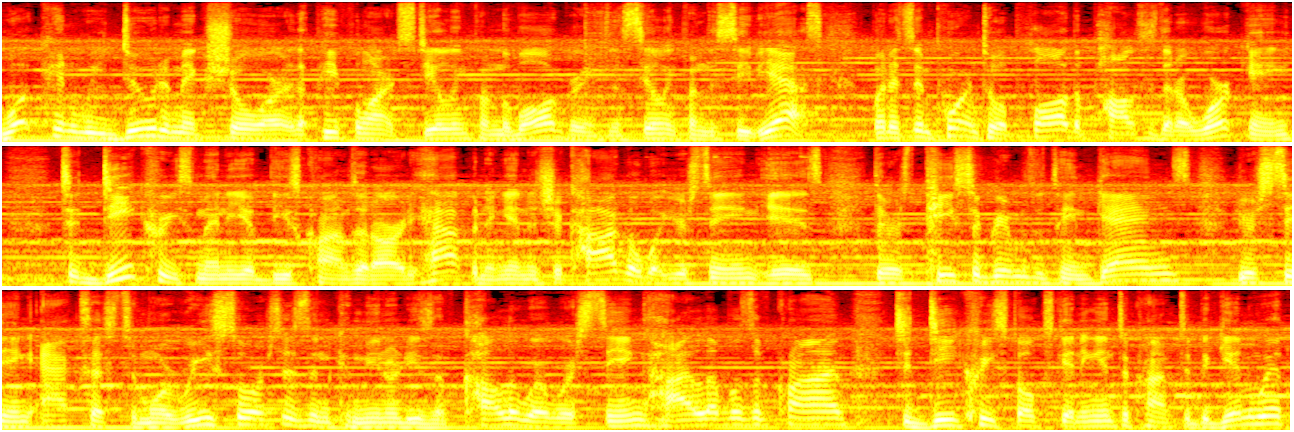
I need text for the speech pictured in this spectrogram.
what can we do to make sure that people aren't stealing from the Walgreens and stealing from the CVS. But it's important to applaud the policies that are working to decrease many of these crimes that are already happening. And in Chicago, what you're seeing is there's peace agreements between gangs gangs. You're seeing access to more resources in communities of color where we're seeing high levels of crime to decrease folks getting into crime to begin with.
